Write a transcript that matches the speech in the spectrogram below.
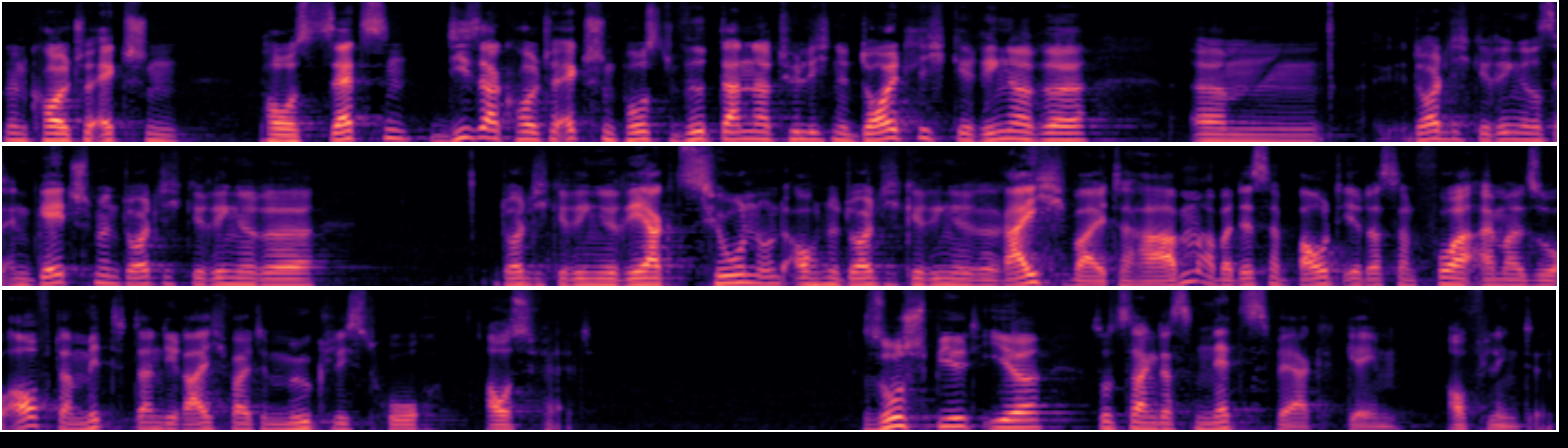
einen Call-to-Action-Post setzen. Dieser Call-to-Action-Post wird dann natürlich eine deutlich geringere, ähm, deutlich geringeres Engagement, deutlich geringere deutlich geringe Reaktionen und auch eine deutlich geringere Reichweite haben. Aber deshalb baut ihr das dann vorher einmal so auf, damit dann die Reichweite möglichst hoch ausfällt. So spielt ihr sozusagen das Netzwerk-Game auf LinkedIn.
